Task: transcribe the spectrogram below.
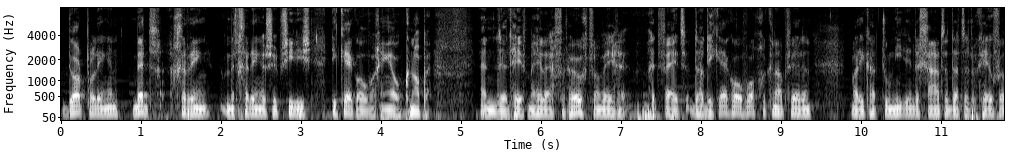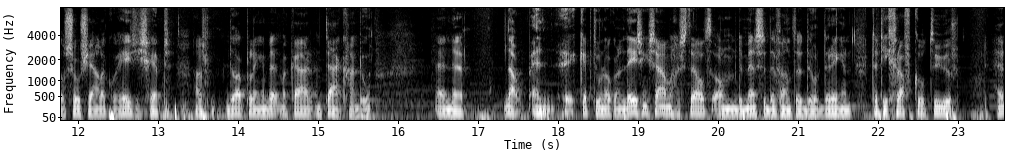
dorpelingen met, gering, met geringe subsidies die kerkhoven gingen opknappen. En dat heeft me heel erg verheugd vanwege het feit dat die kerkhoven opgeknapt werden. Maar ik had toen niet in de gaten dat het ook heel veel sociale cohesie schept. Als dorpelingen met elkaar een taak gaan doen. En, uh, nou, en ik heb toen ook een lezing samengesteld om de mensen ervan te doordringen dat die grafcultuur He,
